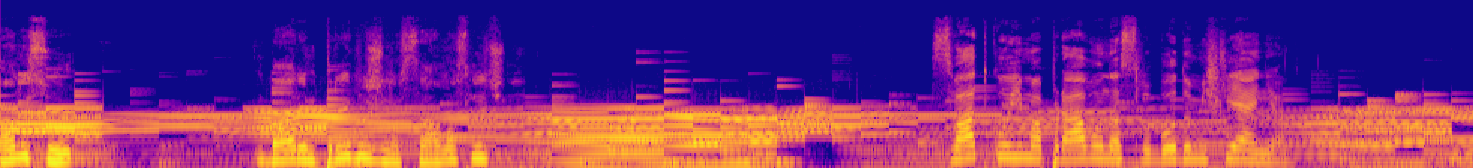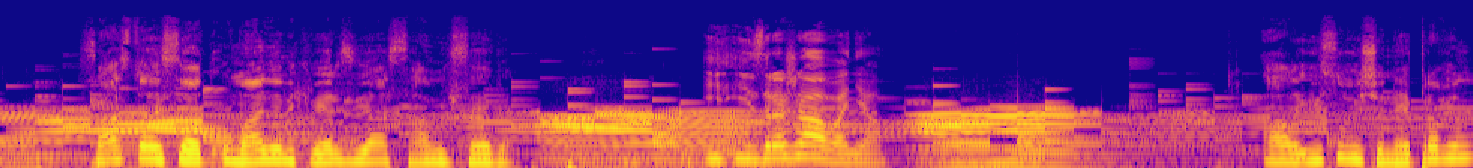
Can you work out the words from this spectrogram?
Oni su barem približno samoslični Svatko ima pravo na slobodu mišljenja sastoje se od umanjenih verzija samih sebe. i izražavanja, Ali isu više nepravilni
